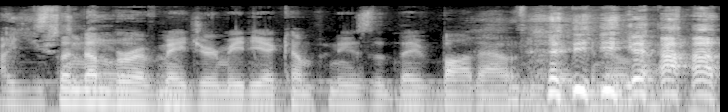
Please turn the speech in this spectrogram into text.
I used It's the to number know of major media companies that they've bought out. And it. taken over. yeah.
